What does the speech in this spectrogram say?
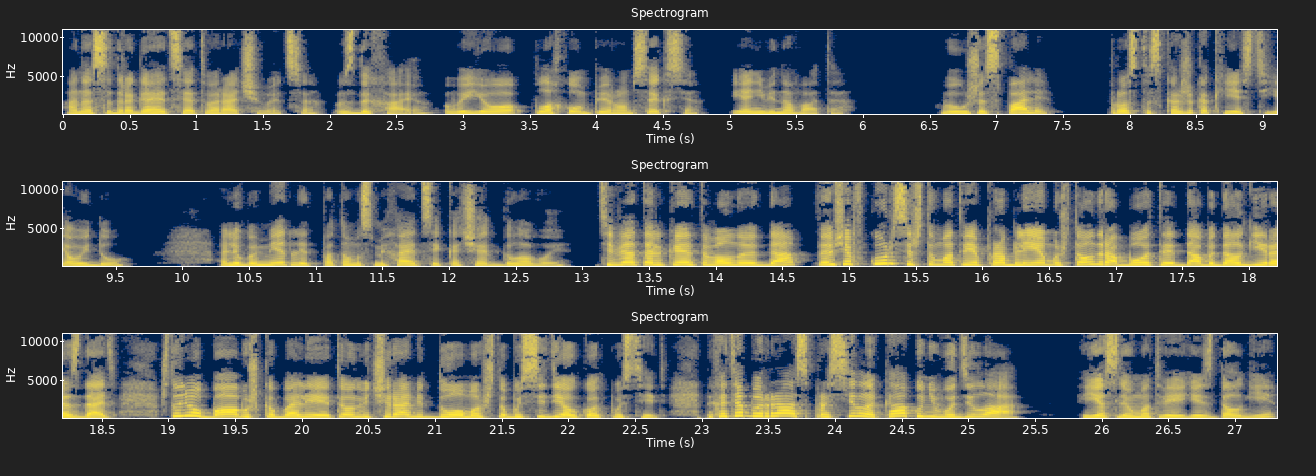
Она содрогается и отворачивается. Вздыхаю. В ее плохом первом сексе я не виновата. Вы уже спали? Просто скажи, как есть, я уйду. Люба медлит, потом усмехается и качает головой. Тебя только это волнует, да? Ты вообще в курсе, что у Матвея проблемы, что он работает, дабы долги раздать, что у него бабушка болеет, и он вечерами дома, чтобы сиделку отпустить? Ты хотя бы раз спросила, как у него дела? Если у Матвея есть долги,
